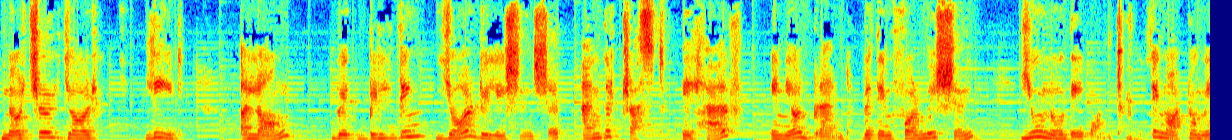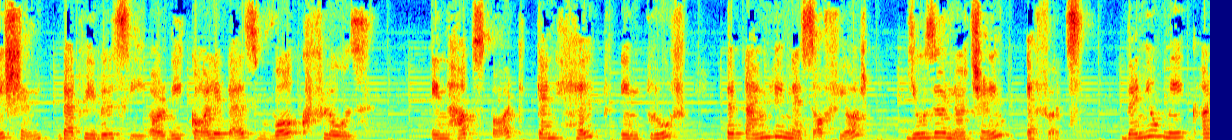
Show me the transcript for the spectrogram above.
nurture your lead along with building your relationship and the trust they have in your brand with information you know they want. In automation that we will see, or we call it as workflows in HubSpot, can help improve the timeliness of your user nurturing efforts. When you make a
